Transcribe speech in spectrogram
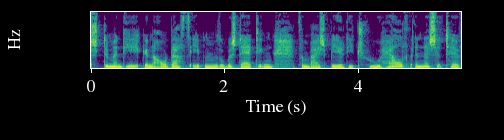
Stimmen, die genau das eben so bestätigen. Zum Beispiel die True Health Initiative.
